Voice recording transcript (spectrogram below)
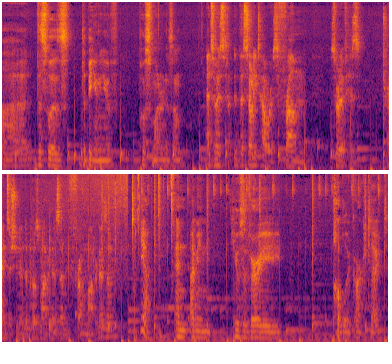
Uh, this was the beginning of postmodernism. And so his the Sony Tower is from sort of his transition into postmodernism from modernism. Yeah, and I mean, he was a very public architect.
